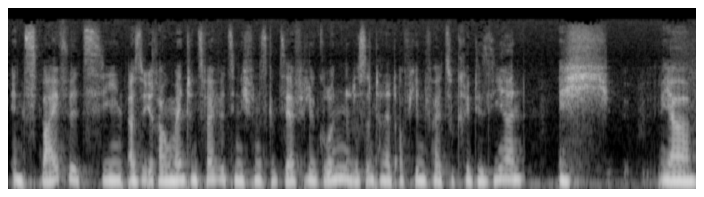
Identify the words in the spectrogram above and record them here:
in Zweifel ziehen, also ihre Argumente in Zweifel ziehen. Ich finde, es gibt sehr viele Gründe, das Internet auf jeden Fall zu kritisieren. Ich, ja,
